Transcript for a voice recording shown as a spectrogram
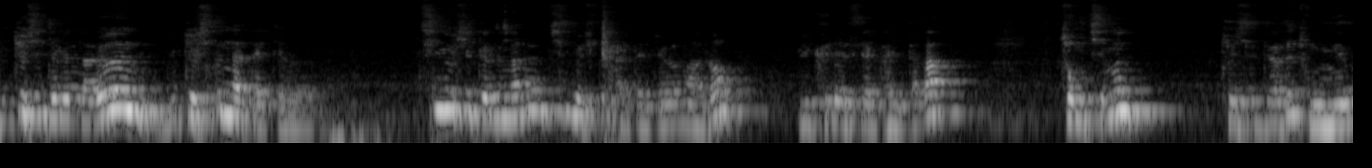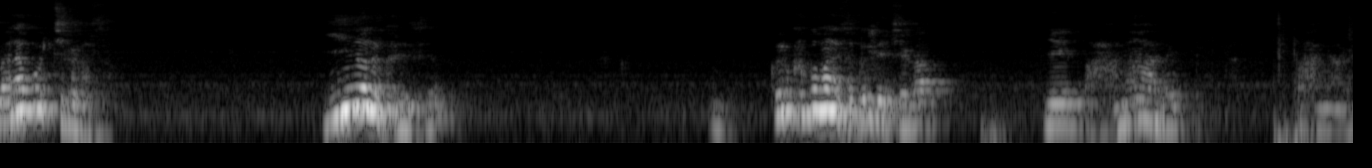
6교시 들은 날은 6교시 끝날 때쯤 7교시 들은 날은 7교시 끝날 때쯤 와서 우리 클래스에 가 있다가 종침은 교실 들어서 종례만 하고 집에 갔어. 2년을 그랬어요. 그럼 그것만 해서 근데 제가 얘 만화를 만화를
